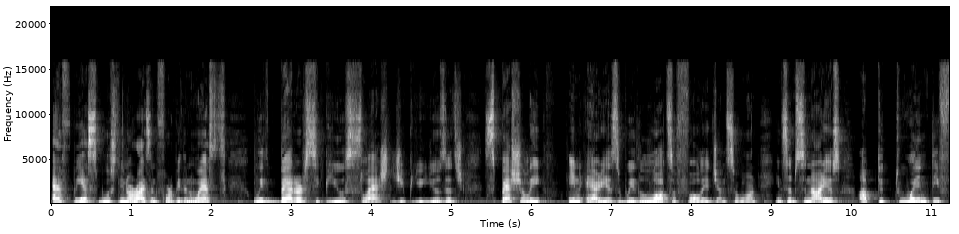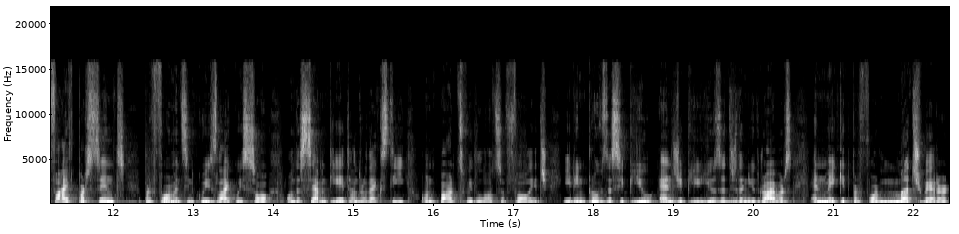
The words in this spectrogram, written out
FPS boost in Horizon Forbidden West, with better CPU slash GPU usage, especially in areas with lots of foliage and so on. In some scenarios, up to 25% performance increase like we saw on the 7800 XT on parts with lots of foliage. It improves the CPU and GPU usage, the new drivers, and make it perform much better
